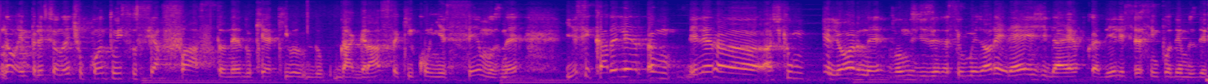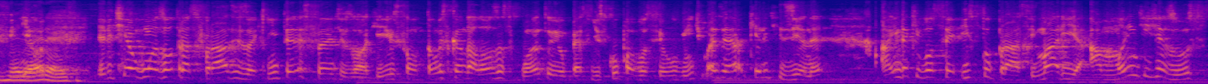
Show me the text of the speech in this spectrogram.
Não, é impressionante o quanto isso se afasta, né, do que aquilo do, da graça que conhecemos, né? E esse cara ele era, ele era, acho que o melhor, né, vamos dizer assim, o melhor herege da época dele, se assim podemos definir. Melhor herege. Ele tinha algumas outras frases aqui interessantes, ó, que são tão escandalosas quanto, eu peço desculpa a você ouvinte, mas é o que ele dizia, né? Ainda que você estuprasse Maria, a mãe de Jesus,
